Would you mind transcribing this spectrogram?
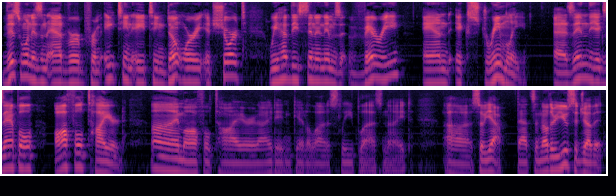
This one is an adverb from 1818. Don't worry, it's short. We have these synonyms very and extremely, as in the example, awful tired. I'm awful tired. I didn't get a lot of sleep last night. Uh, so, yeah, that's another usage of it.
